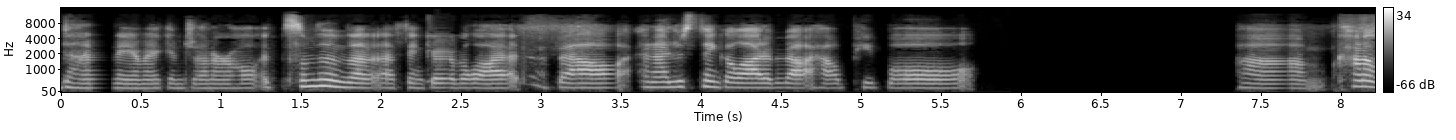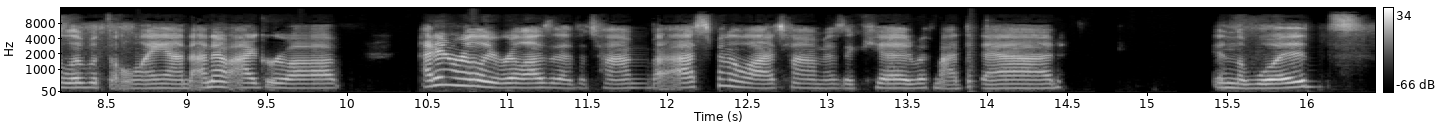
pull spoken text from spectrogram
dynamic in general. It's something that I think of a lot about. And I just think a lot about how people um, kind of live with the land. I know I grew up, I didn't really realize it at the time, but I spent a lot of time as a kid with my dad in the woods,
